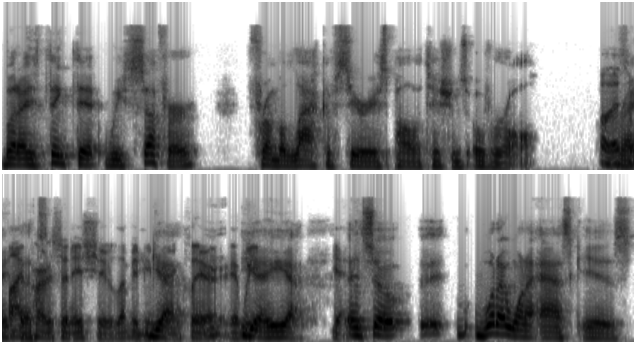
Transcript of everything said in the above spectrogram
but I think that we suffer from a lack of serious politicians overall. Oh, that's Right, a that's- bipartisan issue. Let me be yeah, very clear. We- yeah, yeah, yeah. And so, uh, what I want to ask is,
